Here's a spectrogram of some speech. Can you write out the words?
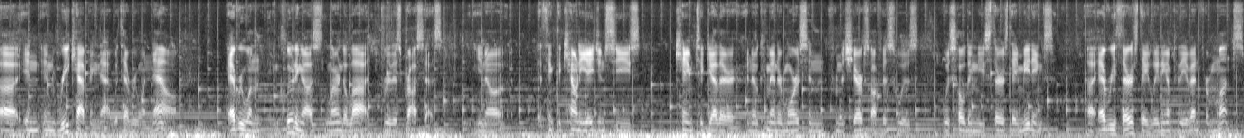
uh, in in recapping that with everyone now, everyone, including us, learned a lot through this process. You know, I think the county agencies came together. I know Commander Morrison from the sheriff's office was was holding these Thursday meetings, uh, every Thursday leading up to the event for months.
